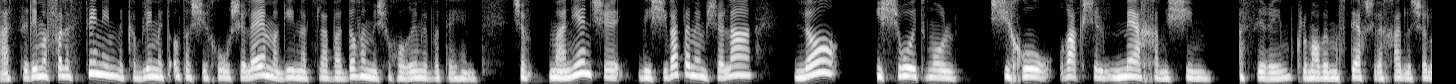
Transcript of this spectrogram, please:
האסירים הפלסטינים מקבלים את אות השחרור שלהם, מגיעים לצלב האדום ומשוחררים לבתיהם. עכשיו, מעניין שבישיבת הממשלה לא אישרו אתמול שחרור רק של 150 אסירים, כלומר במפתח של 1 ל-3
